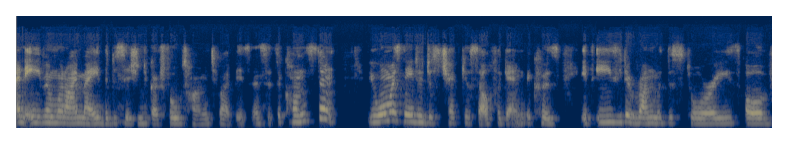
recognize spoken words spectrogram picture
And even when I made the decision to go full time into my business, it's a constant. You almost need to just check yourself again because it's easy to run with the stories of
